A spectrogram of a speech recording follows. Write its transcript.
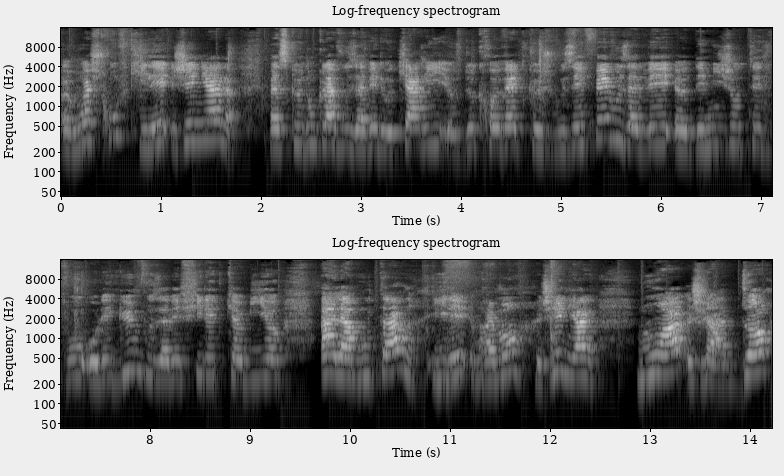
euh, moi je trouve qu'il est génial. Parce que donc là, vous avez le curry euh, de crevettes que je vous ai fait. Vous avez euh, des mijotés de veau aux légumes. Vous avez filet de cabillaud à la moutarde. Il est vraiment génial. Moi, j'adore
